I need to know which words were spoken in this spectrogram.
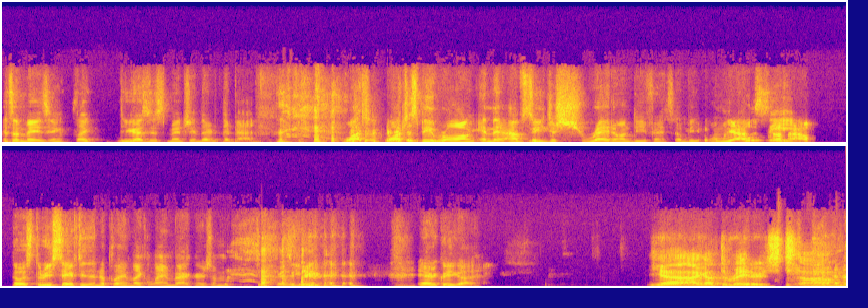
It's amazing. Like you guys just mentioned, they're they're bad. watch watch us be wrong and then absolutely just shred on defense. It'll be oh my yeah, we'll see. somehow. Those three safeties end up playing like linebackers. I'm crazy. Eric, who you got? Yeah, I got the Raiders. Um,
